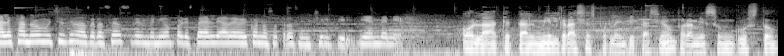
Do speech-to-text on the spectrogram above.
Alejandro, muchísimas gracias. Bienvenido por estar el día de hoy con nosotros en Chilpil. Bienvenido. Hola, ¿qué tal? Mil gracias por la invitación. Para mí es un gusto,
